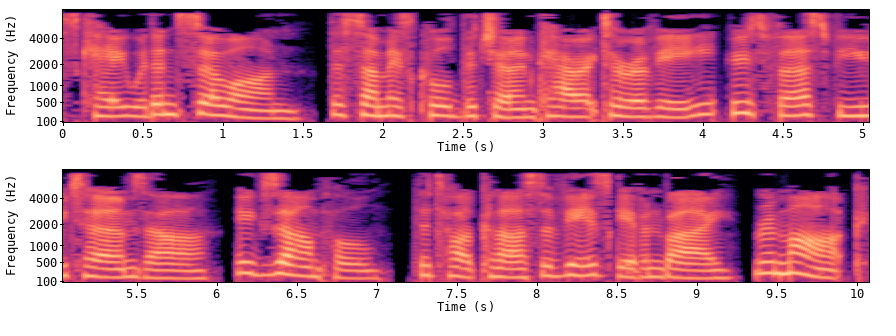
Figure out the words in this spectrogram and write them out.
sk with and so on. The sum is called the Chern character of E, whose first few terms are. Example. The Todd class of E is given by remark.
